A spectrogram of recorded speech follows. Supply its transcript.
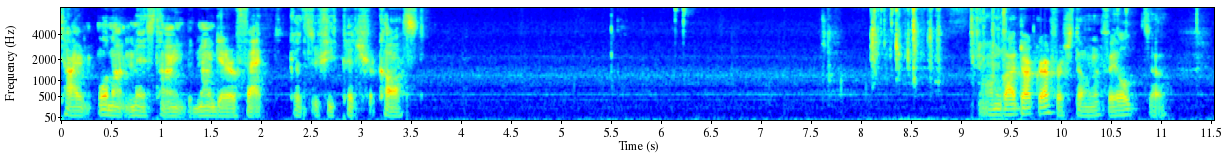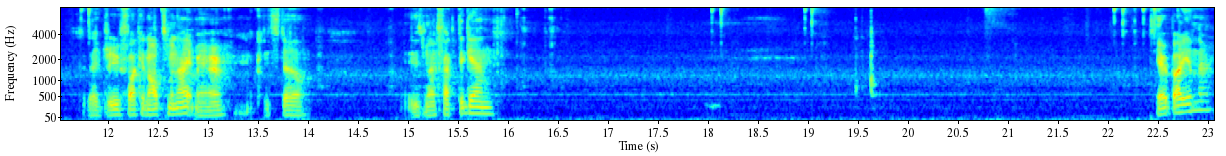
time. Well, not miss time, but not get her effect because she's pitched for cost. I'm glad Dark Grepher's still in the field, so because I drew fucking Ultimate Nightmare, I can still use my effect again. Is everybody in there?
